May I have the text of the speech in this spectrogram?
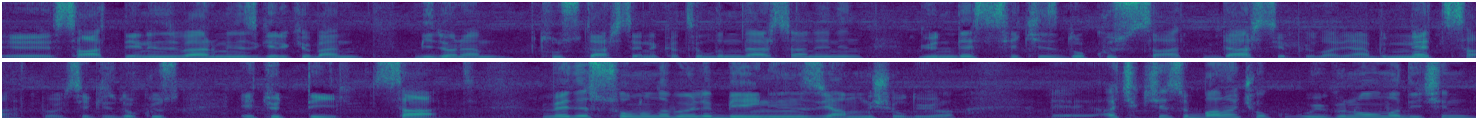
E, saatlerinizi vermeniz gerekiyor. Ben bir dönem TUS derslerine katıldım dershanenin. Günde 8-9 saat ders yapıyorlar. Yani bu net saat. Böyle 8-9 etüt değil. Saat. Ve de sonunda böyle beyniniz yanmış oluyor. E, açıkçası bana çok uygun olmadığı için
